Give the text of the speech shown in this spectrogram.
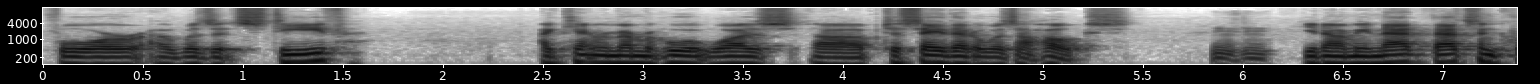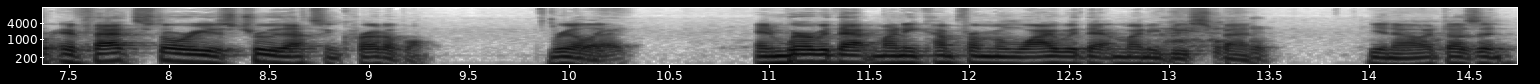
for uh, was it Steve? I can't remember who it was uh, to say that it was a hoax. Mm-hmm. You know, I mean that that's inc- if that story is true, that's incredible, really. Right. And where would that money come from, and why would that money be spent? you know, it doesn't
